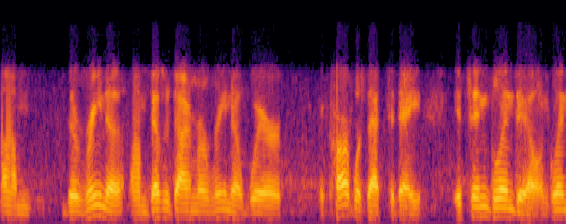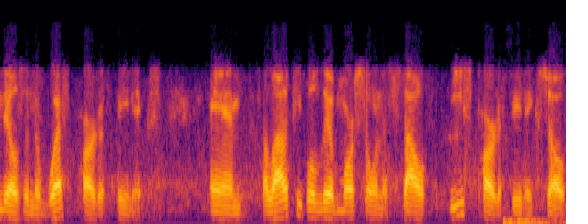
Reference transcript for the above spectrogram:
um, the arena, um, Desert Diamond Arena, where the card was at today, it's in Glendale, and Glendale's in the west part of Phoenix. And a lot of people live more so in the southeast part of Phoenix, so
